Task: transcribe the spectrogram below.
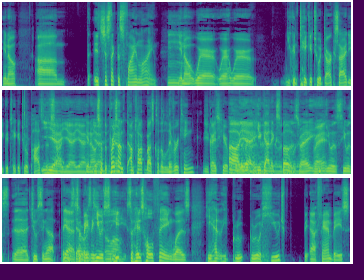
You know, um, it's just like this fine line. You know, where where where you can take it to a dark side, you could take it to a positive Yeah, side. yeah, yeah, You know, yeah, so the person yeah. I'm, I'm talking about is called the Liver King. Did you guys hear about Oh the Liver yeah, King? he got exposed, know that. right? He- Right. He, was he was uh, juicing up. taking yeah so basically he was Oh, wow. he, so his whole thing was he had he grew grew a huge uh, fan base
